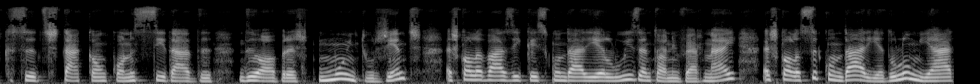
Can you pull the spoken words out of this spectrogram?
que se destacam com necessidade de obras muito urgentes, a Escola Básica e Secundária Luís António Vernei, a Escola Secundária do Lumiar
